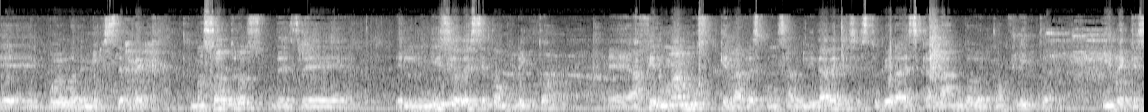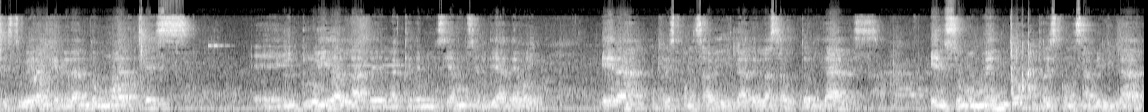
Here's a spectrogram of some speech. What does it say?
eh, el pueblo de Mixtepec. Nosotros, desde el inicio de este conflicto, eh, afirmamos que la responsabilidad de que se estuviera escalando el conflicto y de que se estuvieran generando muertes, eh, incluida la de la que denunciamos el día de hoy, era responsabilidad de las autoridades. En su momento, responsabilidad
